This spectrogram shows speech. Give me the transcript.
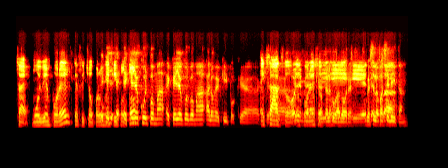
¿sabes? muy bien por él, que fichó por un equipo. Es que, yo culpo más, es que yo culpo más a los equipos que a, Exacto, por eso. Que a los jugadores, porque este, se lo facilitan.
